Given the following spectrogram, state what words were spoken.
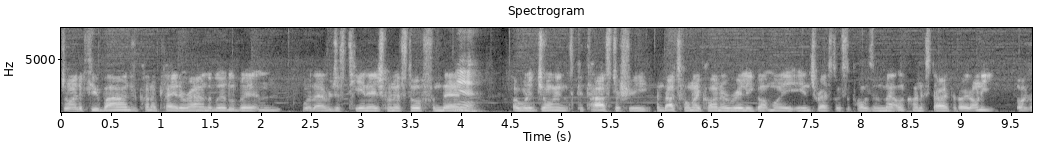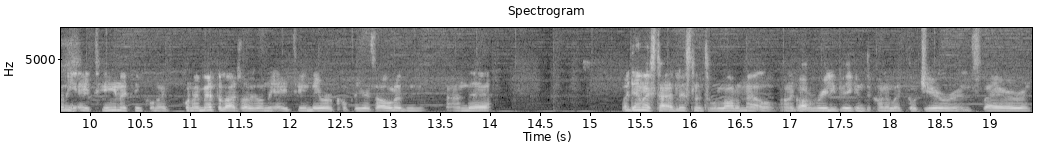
joined a few bands and kind of played around a little bit and whatever just teenage kind of stuff and then Yeah. I would have joined Catastrophe, and that's when I kind of really got my interest, I suppose, in metal. Kind of started. I'd only I was only eighteen, I think, when I when I met the lads. I was only eighteen. They were a couple of years older, than, and uh, but then I started listening to a lot of metal, and I got really big into kind of like Gojira and Slayer, and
